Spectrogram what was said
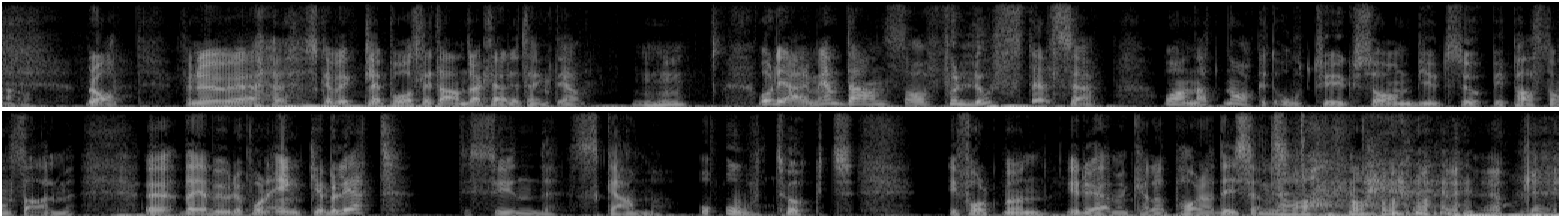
Ja. bra. För nu eh, ska vi klä på oss lite andra kläder tänkte jag. Mhm. Och det är med en dans av förlustelse och annat naket otyg som bjuds upp i pastorns psalm. Eh, där jag bjuder på en enkelbiljett till synd, skam och otukt. I folkmun är det även kallat paradiset. Ja, okej.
